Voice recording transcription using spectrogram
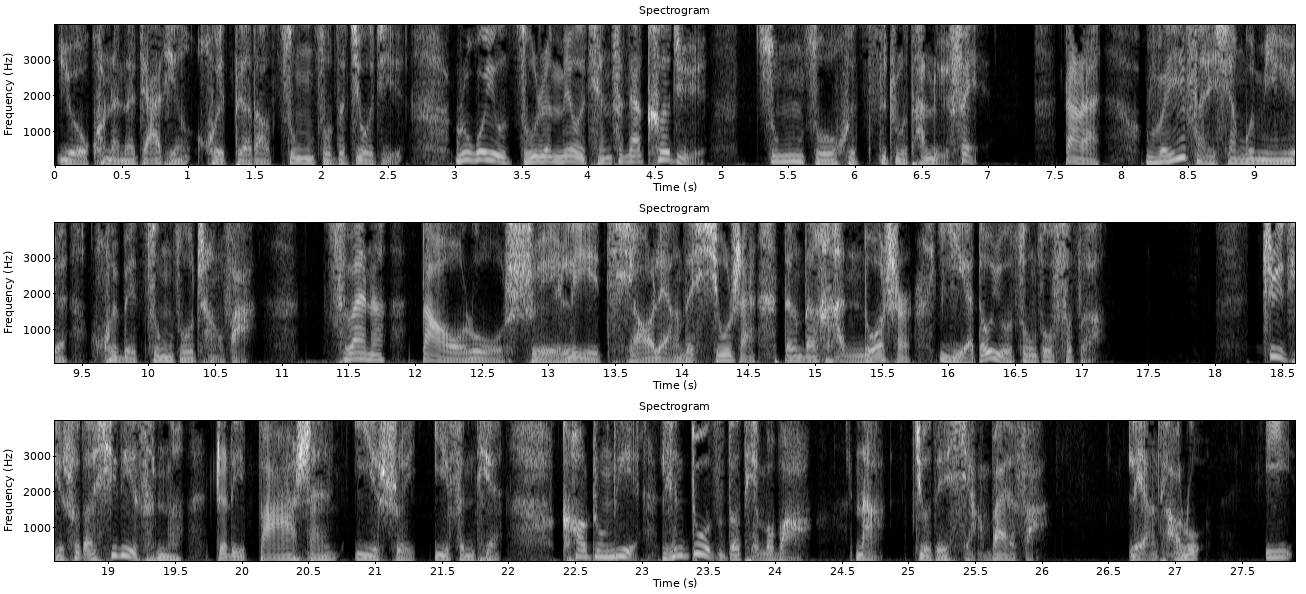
有困难的家庭会得到宗族的救济，如果有族人没有钱参加科举，宗族会资助他旅费。当然，违反相关名约会被宗族惩罚。此外呢，道路、水利、桥梁的修缮等等很多事儿也都由宗族负责。具体说到西地村呢，这里八山一水一分田，靠种地连肚子都填不饱，那就得想办法。两条路：一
